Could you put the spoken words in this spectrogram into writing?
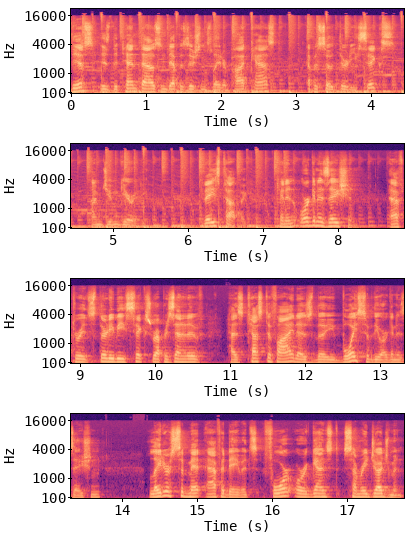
This is the 10,000 Depositions Later podcast, episode 36. I'm Jim Garrity. Today's topic Can an organization, after its 30B6 representative has testified as the voice of the organization, later submit affidavits for or against summary judgment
